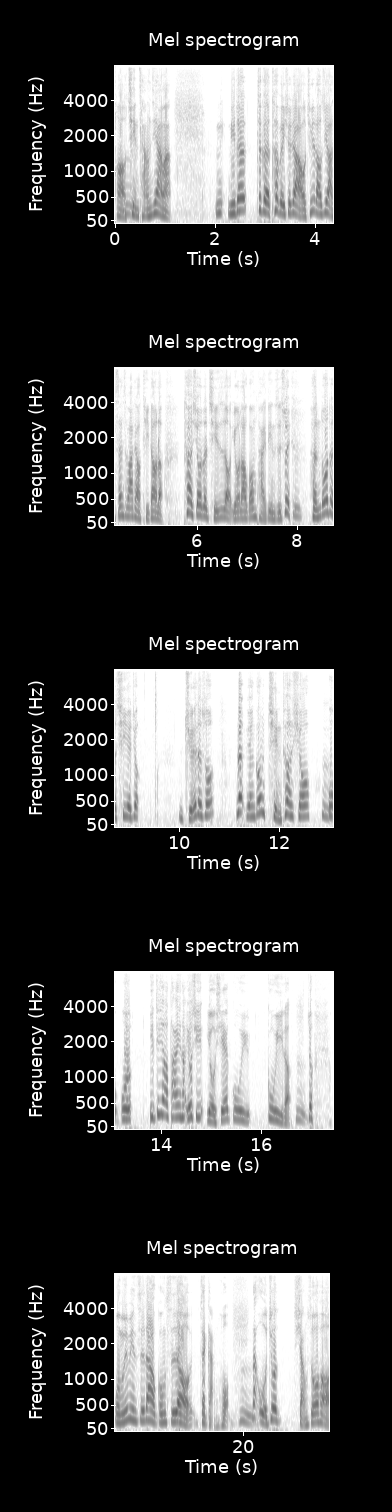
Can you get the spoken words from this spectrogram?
哦，请长假嘛？你你的这个特别休假，我其实劳基法三十八条提到了特休的期日哦，由劳工排定之，所以很多的企业就觉得说，那员工请特休，我我一定要答应他，尤其有些故意故意的，嗯就我明明知道公司哦在赶货，嗯那我就想说哈。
